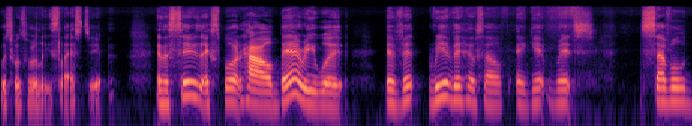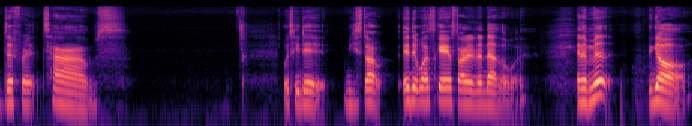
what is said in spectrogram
which was released last year. And the series explored how Barry would invent, reinvent himself and get rich several different times, which he did. He start ended one scam, started another one. And mid, y'all.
